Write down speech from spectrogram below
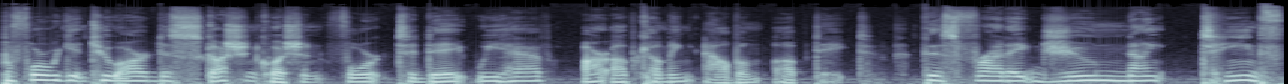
Before we get to our discussion question for today, we have our upcoming album update. This Friday, June 19th. 18th,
